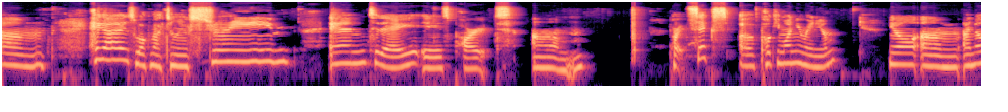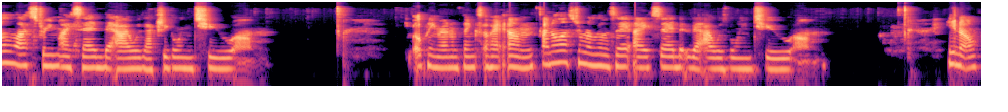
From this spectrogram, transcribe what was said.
Um, hey guys, welcome back to my stream. And today is part um part six of Pokemon Uranium. You know, um, I know the last stream I said that I was actually going to um opening random things. Okay, um, I know last stream I was gonna say I said that I was going to um, you know,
